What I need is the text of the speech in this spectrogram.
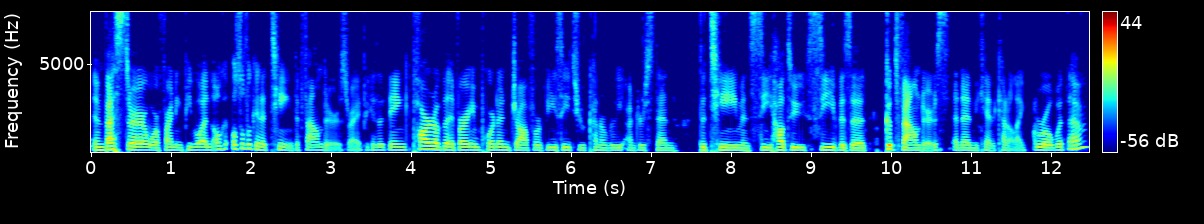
investor or finding people and also look at the team, the founders, right? Because I think part of the very important job for VC to kind of really understand the team and see how to see if it's a good founders. And then you can kind of like grow with them.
